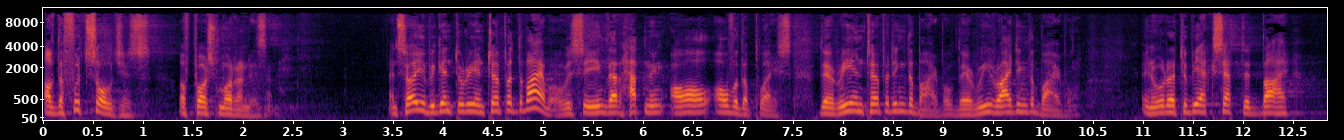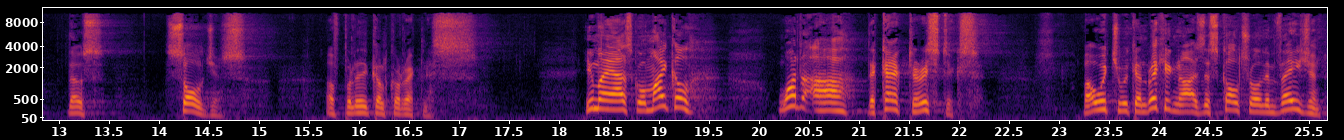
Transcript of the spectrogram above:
of the foot soldiers of postmodernism. And so you begin to reinterpret the Bible. We're seeing that happening all over the place. They're reinterpreting the Bible, they're rewriting the Bible in order to be accepted by those soldiers of political correctness. You may ask, well, Michael, what are the characteristics by which we can recognize this cultural invasion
